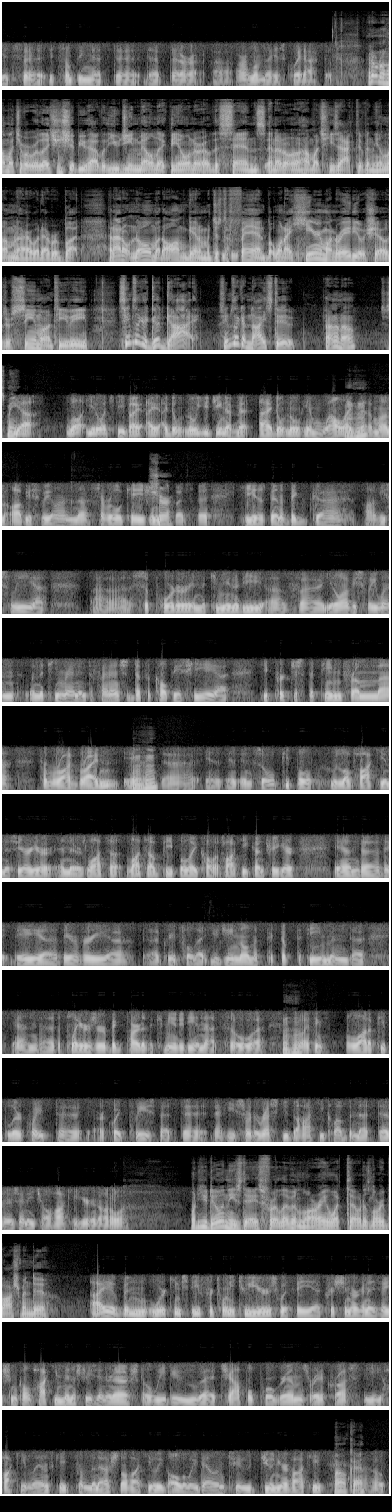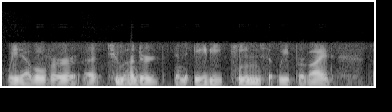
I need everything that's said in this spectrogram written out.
it's uh, it's something that uh, that that our uh, our alumni is quite active. I don't know how much of a relationship you have with Eugene Melnyk, the owner of the Sens, and I don't know how much he's active in the alumni or whatever. But and I don't know him at all. I'm again, I'm just a fan. But when I hear him on radio shows or see him on TV, seems like a good guy. Seems like a nice dude. I don't know, just me. Yeah. Well, you know what, Steve? I, I, I don't know Eugene. I've met. I don't know him well. I've met him on obviously on uh, several occasions. Sure. But uh, he has been a big, uh, obviously, uh, supporter in the community. Of uh, you know, obviously, when when the team ran into financial difficulties, he uh, he purchased the team from. Uh, from Rod Bryden, and, uh, and, and and so people who love hockey in this area, and there's lots of lots of people. They call it hockey country here, and uh, they they uh, they are very uh, uh, grateful that Eugene Melnyk picked up the team, and uh, and uh, the players are a big part of the community in that. So uh, so I think a lot of people are quite uh, are quite pleased that uh, that he sort of rescued the hockey club and that uh, there's NHL hockey here in Ottawa. What are you doing these days for a living, Laurie? What uh, what does Laurie Boschman do? I have been working, Steve, for 22 years with a uh, Christian organization called Hockey Ministries International. We do uh, chapel programs right across the hockey landscape from the National Hockey League all the way down to junior hockey. Oh, okay. Uh, we have over uh, 280 teams that we provide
